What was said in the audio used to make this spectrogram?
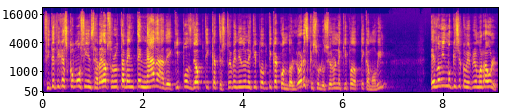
Si te fijas como sin saber absolutamente nada de equipos de óptica, te estoy vendiendo un equipo de óptica con dolores que soluciona un equipo de óptica móvil. Es lo mismo que hice con mi primo Raúl.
